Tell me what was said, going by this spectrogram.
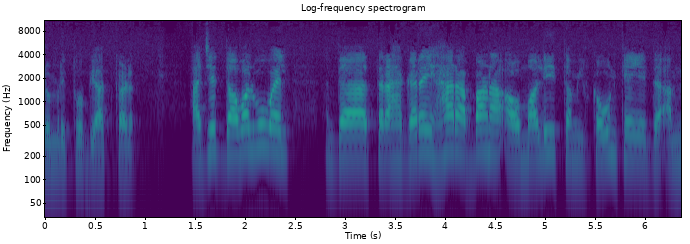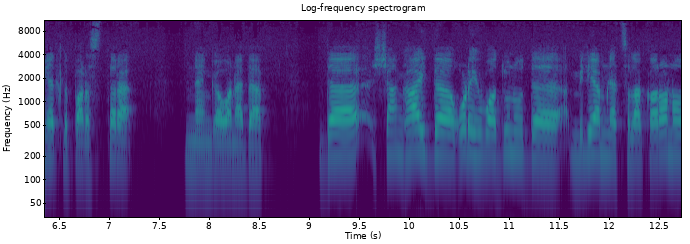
لومړیتوب یاد کړ. اجیت ډاول وویل، د ترهګرۍ هره بڼه او مالي تمویل کوونکی یې د امنیت لپاره ستره ننګونه ده. د شانګهای د غړو هیوادونو د ملي امنیت سلاکارانو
